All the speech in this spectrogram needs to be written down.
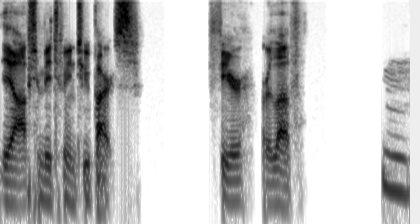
the option between two parts fear or love mm.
